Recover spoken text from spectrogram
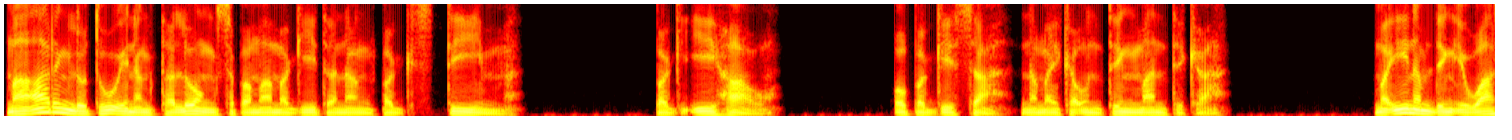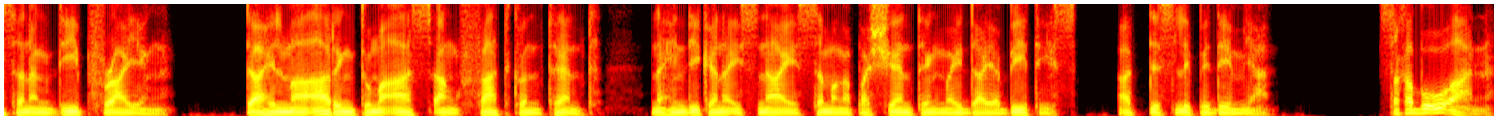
Maaring lutuin ang talong sa pamamagitan ng pag-steam, pag-ihaw, o paggisa na may kaunting mantika. Mainam ding iwasan ang deep frying dahil maaring tumaas ang fat content na hindi ka naisnais sa mga pasyenteng may diabetes at dyslipidemia. Sa kabuuan,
